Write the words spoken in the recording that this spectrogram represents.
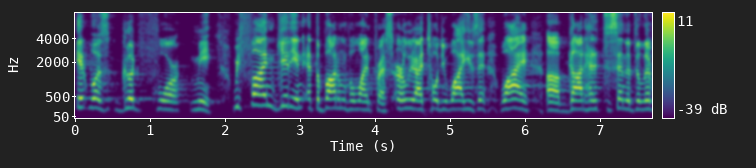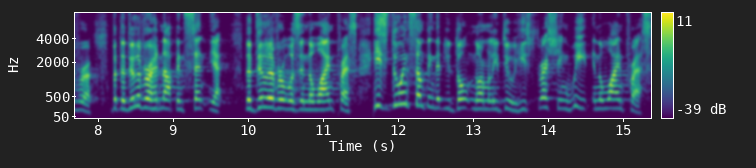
It was good for me. We find Gideon at the bottom of a wine press. Earlier, I told you why, he's in, why uh, God had to send a deliverer, but the deliverer had not been sent yet. The deliverer was in the wine press. He's doing something that you don't normally do. He's threshing wheat in the wine press.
